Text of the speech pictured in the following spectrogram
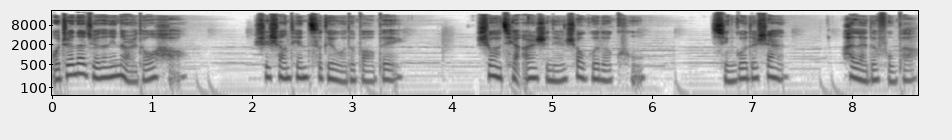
我真的觉得你哪儿都好，是上天赐给我的宝贝，是我前二十年受过的苦、行过的善换来的福报。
